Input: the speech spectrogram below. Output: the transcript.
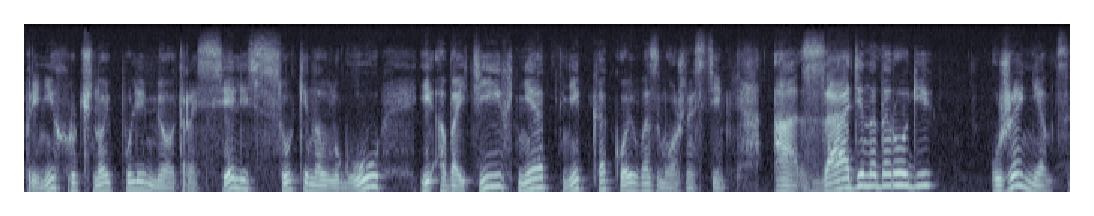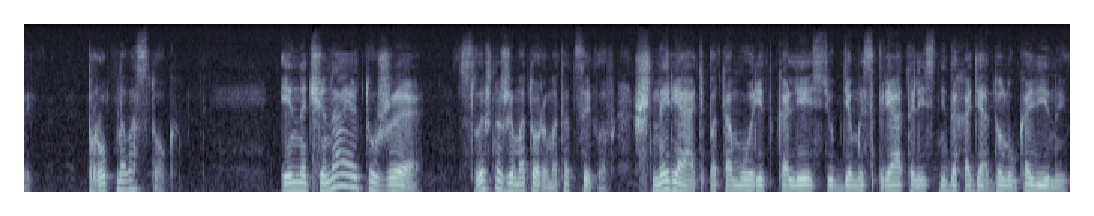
при них ручной пулемет. Расселись суки на лугу, и обойти их нет никакой возможности. А сзади на дороге уже немцы прут на восток. И начинают уже Слышно же моторы мотоциклов шнырять по тому редколесью, где мы спрятались, не доходя до луковины.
